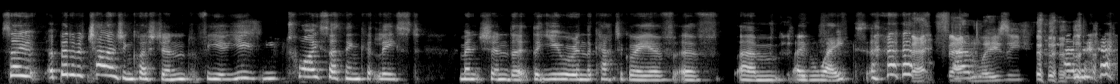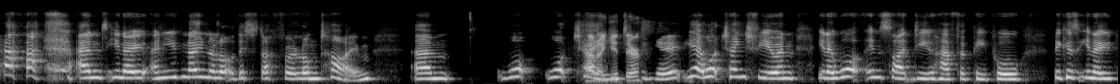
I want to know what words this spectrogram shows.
So, a bit of a challenging question for you. You, you twice, I think, at least mentioned that that you were in the category of of um, overweight, fat, fat um, and lazy, and, and, you know, and you've known a lot of this stuff for a long time. Um, what what changed? How did I get there? You? Yeah, what changed for you? And you know, what insight do you have for people? Because you know,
